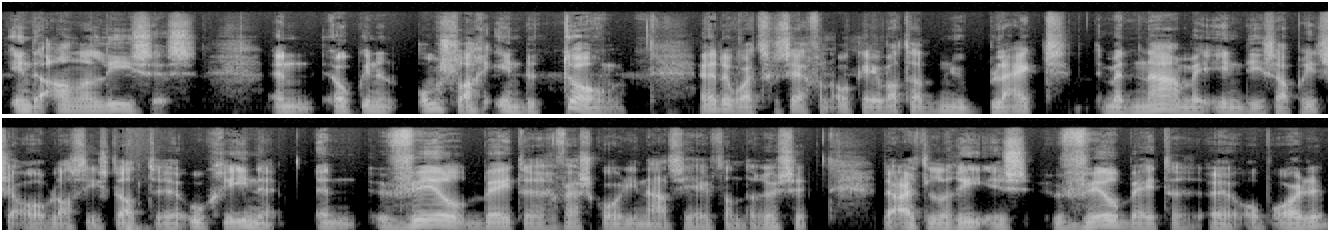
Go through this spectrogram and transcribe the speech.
in de analyses. En ook in een omslag in de toon. Er wordt gezegd van oké, wat dat nu blijkt, met name in die Zaporizhia Oblast, is dat uh, Oekraïne een veel betere gevechtscoördinatie heeft dan de Russen. De artillerie is veel beter op orde.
